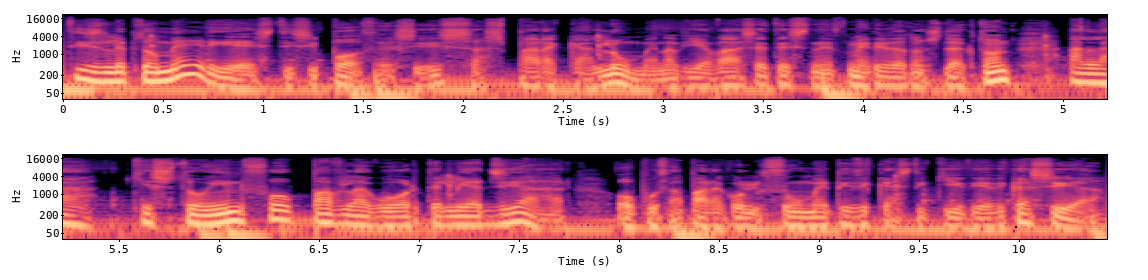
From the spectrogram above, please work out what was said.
Τις λεπτομέρειες της υπόθεσης σας παρακαλούμε να διαβάσετε στην εφημερίδα των συντακτών αλλά και στο info.pavlawar.gr όπου θα παρακολουθούμε τη δικαστική διαδικασία.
